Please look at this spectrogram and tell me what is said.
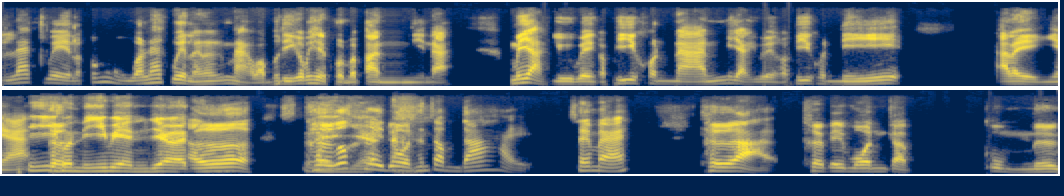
รแลกเวรแล้วก็งงว่าแลกเวรอะไรนักหนาวะบางทีก็เป็นเหตุผลประมาณนี้นะไม่อยากอยู่เวรกับพี่คนนั้น ไม่อยากอยู่เวรกับพี่คนนี้ อะไรอย่างเงี้ยพี่เธอคนนี้เวียนเยอะเออ เธอก็อะไรอย่างเงี้ยเคยโดนฉันจำได้ ใช่ไหมเธออะเคยไปวนกับกลุ่มหนึ่ง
